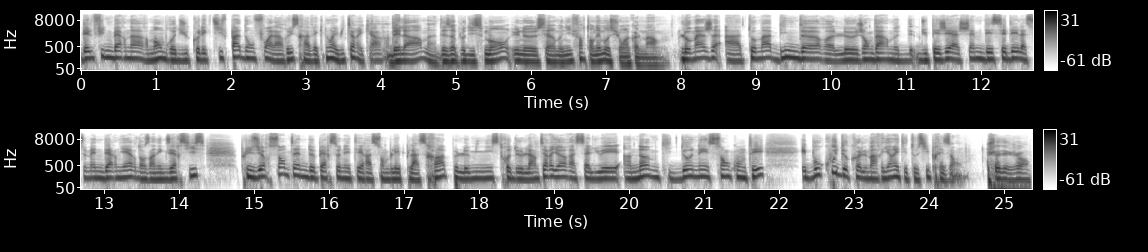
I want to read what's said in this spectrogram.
Delphine Bernard, membre du collectif Pas d'enfants à la rue, sera avec nous à 8h15. Des larmes, des applaudissements, une cérémonie forte en émotion à Colmar. L'hommage à Thomas Binder, le gendarme du PGHM décédé la semaine dernière dans un exercice. Plusieurs centaines de personnes étaient rassemblées place Rap. Le ministre de l'Intérieur a salué un homme qui donnait sans compter et beaucoup de colmariens étaient aussi présents. C'est des gens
